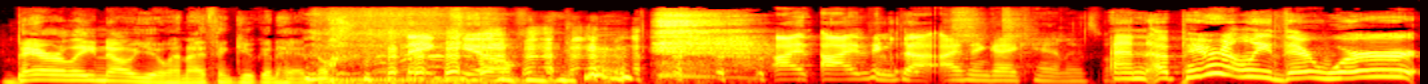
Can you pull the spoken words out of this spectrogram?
barely know you, and I think you can handle it. Thank you. I, I think that I think I can as well. And apparently there were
